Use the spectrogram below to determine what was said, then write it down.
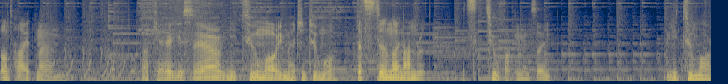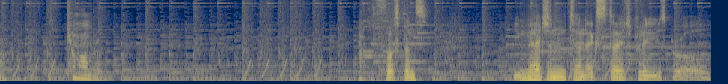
Don't hide, man. Okay, he's there. We need two more. Imagine two more. That's still 900. That's too fucking insane. We need two more. Come on, bro. Four spins. Imagine 10x stage, please, bro.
